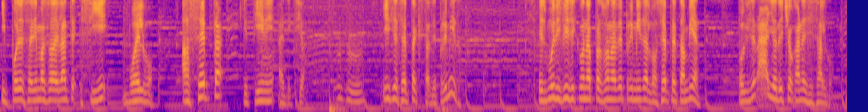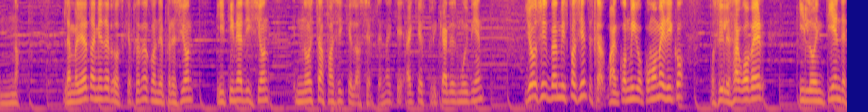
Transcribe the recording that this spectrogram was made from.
y puede salir más adelante si vuelvo. Acepta que tiene adicción y se acepta que está deprimido. Es muy difícil que una persona deprimida lo acepte también. Porque dicen, ah, yo le echo ganas y salgo. No. La mayoría también de los que personas con depresión y tiene adicción no es tan fácil que lo acepten. Hay que, hay que explicarles muy bien. Yo sí veo a mis pacientes, claro, van conmigo como médico, pues sí les hago ver y lo entienden.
